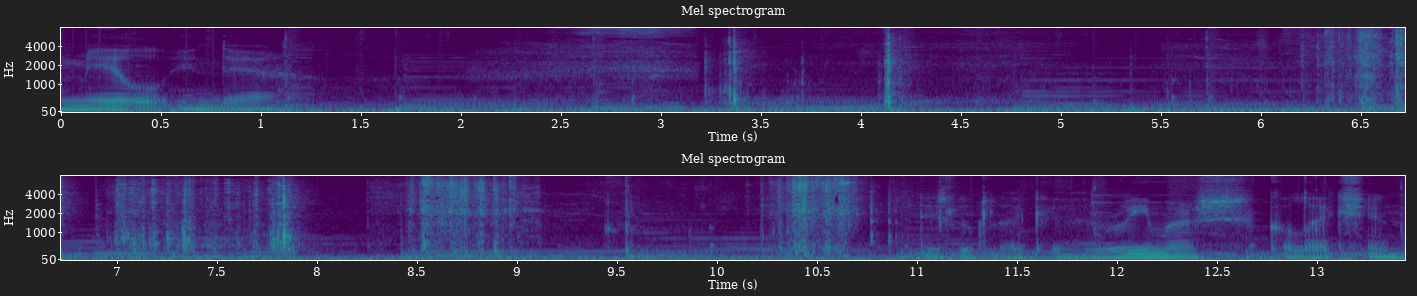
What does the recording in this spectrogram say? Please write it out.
mill in there. This looks like a Reamer's collection.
